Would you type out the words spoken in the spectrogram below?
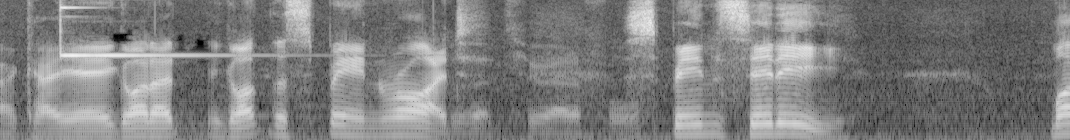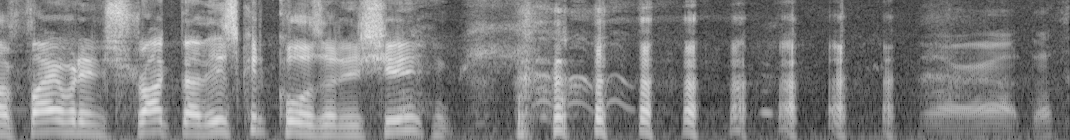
Okay, yeah, you got it. You got the spin right. Two out of four? Spin City. My favourite instructor. This could cause an issue. All right. That's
